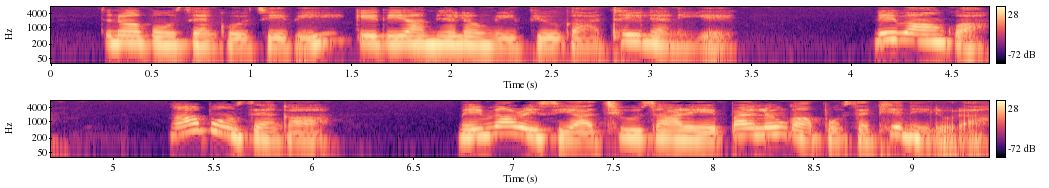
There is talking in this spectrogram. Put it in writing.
။ကျွန်တော်ပုံစံကိုကြည့်ပြီးကေတီယာမျက်လုံးတွေပြိုးကထိတ်လန့်နေရဲ့။နေပါအောင်ကွာ။ငါပုံစံကမိမရိစီကချူစားတဲ့ပိုင်လုံးကောင်ပုံစံဖြစ်နေလို့လား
